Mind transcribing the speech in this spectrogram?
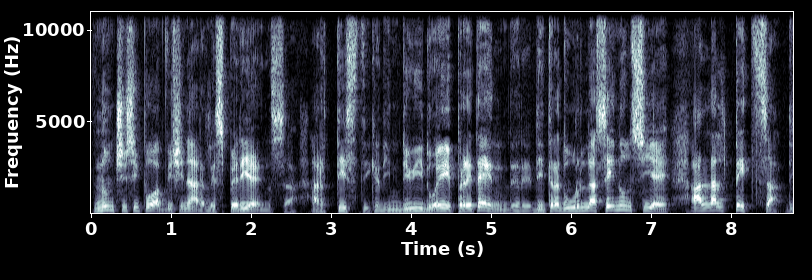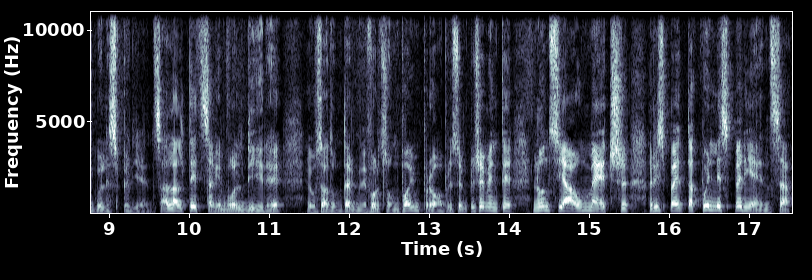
non ci si può avvicinare all'esperienza artistica di individuo e pretendere di tradurla se non si è all'altezza di quell'esperienza. All'altezza che vuol dire, è usato un termine forse un po' improprio, semplicemente non si ha un match rispetto a quell'esperienza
